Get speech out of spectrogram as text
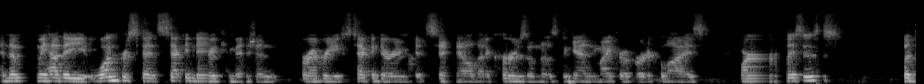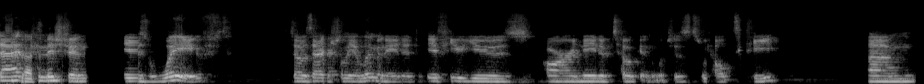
and then we have a 1% secondary commission for every secondary market sale that occurs on those, again, micro verticalized marketplaces. But that gotcha. commission is waived. So it's actually eliminated if you use our native token, which is called T. Um,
